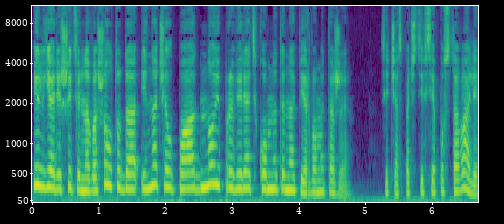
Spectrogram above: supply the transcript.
Илья решительно вошел туда и начал по одной проверять комнаты на первом этаже. Сейчас почти все пустовали,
